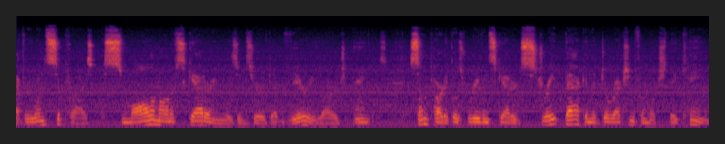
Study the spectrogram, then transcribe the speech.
everyone's surprise, a small amount of scattering was observed at very large angles. Some particles were even scattered straight back in the direction from which they came.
